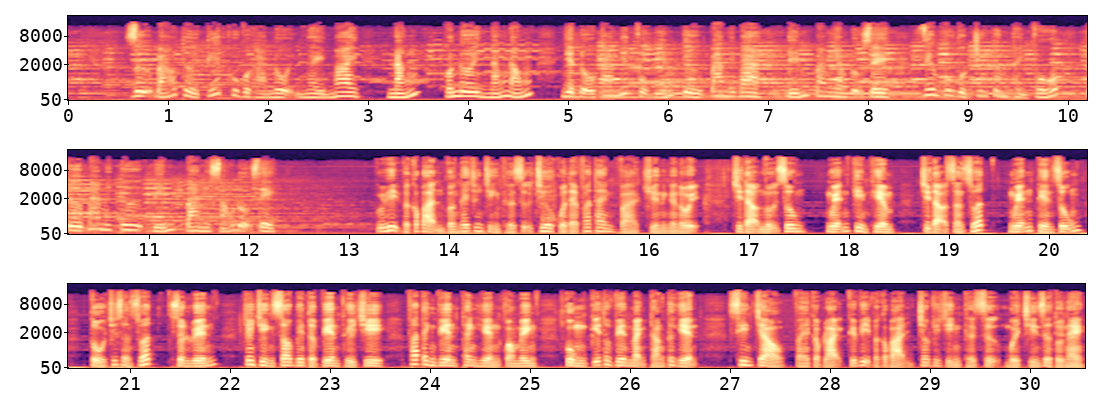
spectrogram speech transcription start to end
Dự báo thời tiết khu vực Hà Nội ngày mai nắng, có nơi nắng nóng, nhiệt độ cao nhất phổ biến từ 33 đến 35 độ C, riêng khu vực trung tâm thành phố từ 34 đến 36 độ C. Quý vị và các bạn vừa nghe chương trình thời sự trưa của Đài Phát thanh và Truyền hình Hà Nội. Chỉ đạo nội dung Nguyễn Kim Khiêm, chỉ đạo sản xuất Nguyễn Tiến Dũng, tổ chức sản xuất Xuân Luyến. Chương trình do biên tập viên Thủy Chi, phát thanh viên Thanh Hiền Quang Minh cùng kỹ thuật viên Mạnh Thắng thực hiện. Xin chào và hẹn gặp lại quý vị và các bạn trong chương trình thời sự 19 giờ tối nay.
